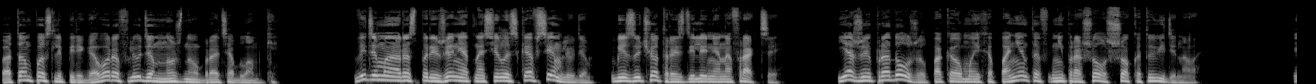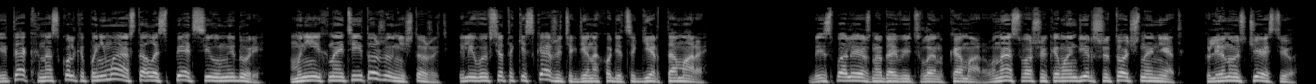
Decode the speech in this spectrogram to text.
«потом после переговоров людям нужно убрать обломки». Видимо, распоряжение относилось ко всем людям, без учета разделения на фракции. Я же продолжил, пока у моих оппонентов не прошел шок от увиденного. Итак, насколько понимаю, осталось пять сил Мидори. Мне их найти и тоже уничтожить? Или вы все-таки скажете, где находится Герд Тамара? «Бесполезно давить, Лэнг Камар. У нас вашей командирши точно нет. Клянусь честью».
